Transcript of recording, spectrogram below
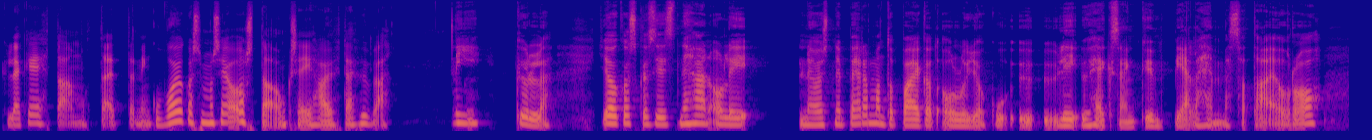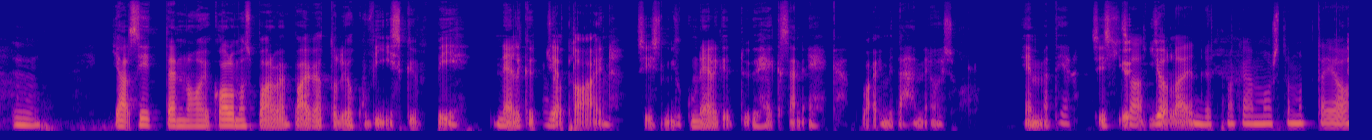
kyllä kehtaa, mutta että niin kuin, voiko semmoisia ostaa, onko se ihan yhtä hyvä? Niin, kyllä. Joo, koska siis nehän oli, ne olisi ne permantopaikat ollut joku yli 90 lähemmäs 100 euroa. Mm. Ja sitten noi kolmosparven paikat oli joku 50, 40 Jep. jotain. Siis joku 49 ehkä, vai mitähän ne olisi ollut. En mä tiedä. Siis, jo, Saattaa olla, en nyt mäkään muista, mutta joo.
